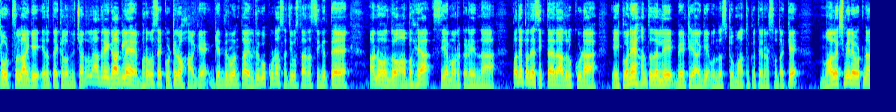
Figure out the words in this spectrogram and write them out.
ಡೌಟ್ಫುಲ್ ಆಗಿ ಇರುತ್ತೆ ಕೆಲವೊಂದು ವಿಚಾರದಲ್ಲಿ. ಆದರೆ ಈಗಾಗಲೇ ಭರವಸೆ ಕೊಟ್ಟಿರೋ ಹಾಗೆ ಗೆದ್ದಿರುವಂಥ ಎಲ್ರಿಗೂ ಕೂಡ ಸಚಿವ ಸ್ಥಾನ ಸಿಗುತ್ತೆ ಅನ್ನೋ ಒಂದು ಅಭಯ ಸಿ ಅವರ ಕಡೆಯಿಂದ ಪದೇ ಪದೇ ಸಿಗ್ತಾ ಇದೆ. ಆದರೂ ಕೂಡ ಈ ಕೊನೆ ಹಂತದಲ್ಲಿ ಭೇಟಿಯಾಗಿ ಒಂದಷ್ಟು ಮಾತುಕತೆ ನಡೆಸೋದಕ್ಕೆ ಮಹಾಲಕ್ಷ್ಮಿ ಲೇಔಟ್ನ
